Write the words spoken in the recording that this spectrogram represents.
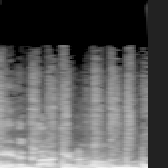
8 o'clock in the morning.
